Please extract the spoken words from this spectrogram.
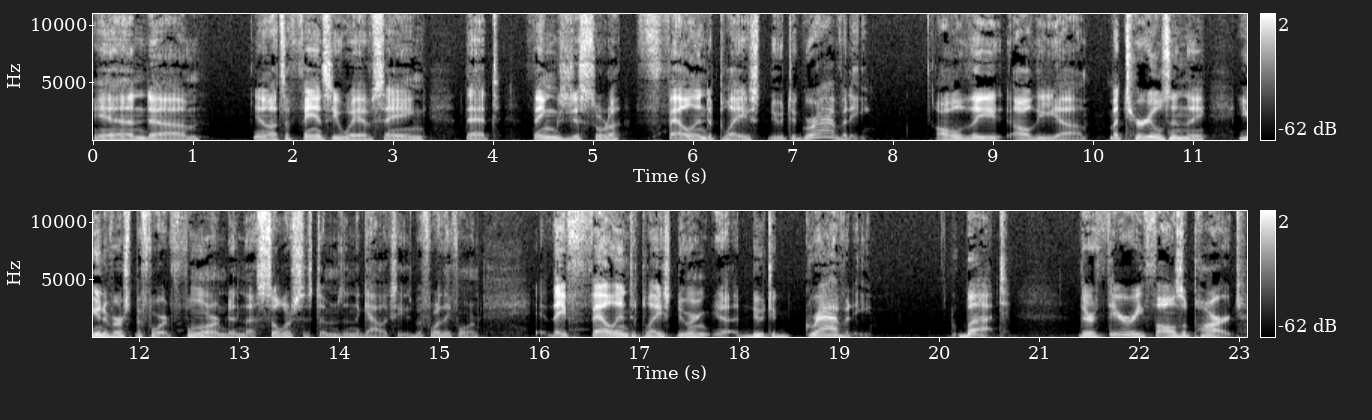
And, um, you know, it's a fancy way of saying that things just sort of fell into place due to gravity. All the, all the uh, materials in the universe before it formed, and the solar systems and the galaxies before they formed, they fell into place during, uh, due to gravity. But their theory falls apart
